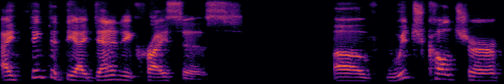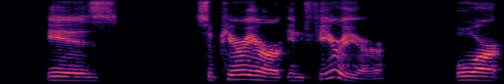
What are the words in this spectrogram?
i think that the identity crisis of which culture is superior or inferior or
